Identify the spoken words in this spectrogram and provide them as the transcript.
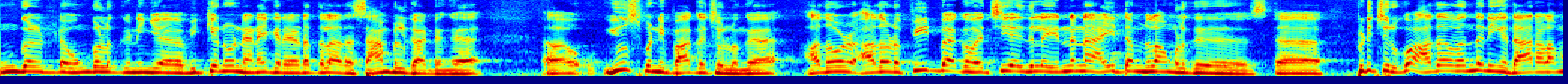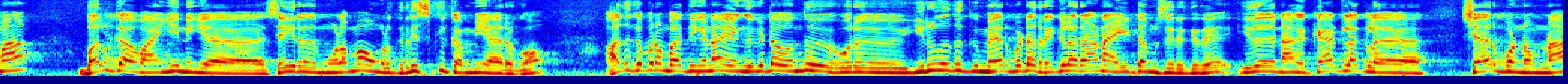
உங்கள்கிட்ட உங்களுக்கு நீங்கள் விற்கணும்னு நினைக்கிற இடத்துல அதை சாம்பிள் காட்டுங்க. யூஸ் பண்ணி பார்க்க சொல்லுங்கள் அதோட அதோட ஃபீட்பேக்கை வச்சு இதில் என்னென்ன ஐட்டம்ஸ்லாம் உங்களுக்கு பிடிச்சிருக்கோ அதை வந்து நீங்கள் தாராளமாக பல்காக வாங்கி நீங்கள் செய்கிறது மூலமாக உங்களுக்கு ரிஸ்க் கம்மியாக இருக்கும். அதுக்கப்புறம் பார்த்தீங்கன்னா எங்ககிட்ட வந்து ஒரு இருபதுக்கு மேற்பட்ட ரெகுலரான ஐட்டம்ஸ் இருக்குது. இதை நாங்கள் கேட்லாக்ல ஷேர் பண்ணோம்னா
